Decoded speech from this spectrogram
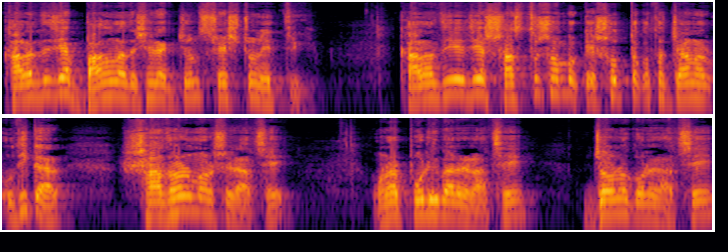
খালেদা জিয়া বাংলাদেশের একজন শ্রেষ্ঠ নেত্রী। খালেদা জিয়া যে স্বাস্থ্য সম্পর্কে সত্য কথা জানার অধিকার সাধারণ মানুষের আছে, ওনার পরিবারের আছে জনগণের আছে,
